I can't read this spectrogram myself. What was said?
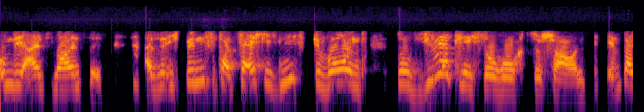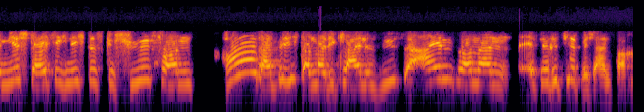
um die 1,90. Also ich bin es tatsächlich nicht gewohnt, so wirklich so hoch zu schauen. Bei mir stellt sich nicht das Gefühl von, oh, da bin ich dann mal die kleine Süße ein, sondern es irritiert mich einfach.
